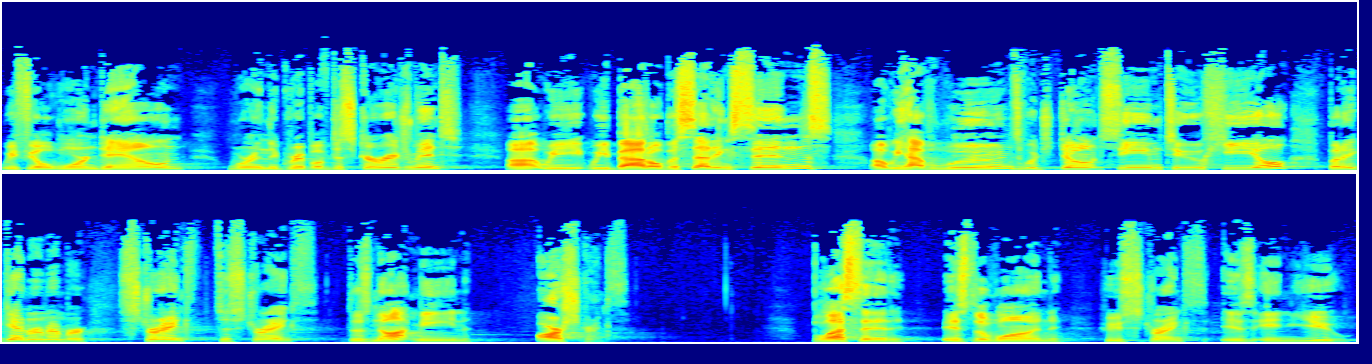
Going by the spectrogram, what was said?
we feel worn down, we're in the grip of discouragement, Uh, we, we battle besetting sins. Uh, we have wounds which don't seem to heal. But again, remember, strength to strength does not mean our strength. Blessed is the one whose strength is in you,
